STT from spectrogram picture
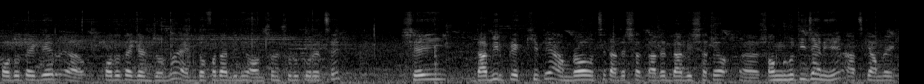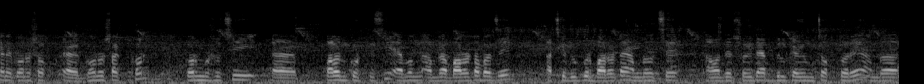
পদত্যাগের পদত্যাগের জন্য এক দফা দাবি নিয়ে অনশন শুরু করেছে। সেই দাবির প্রেক্ষিতে আমরা হচ্ছে তাদের সাথে, তাদের দাবির সাথে সংহতি জানিয়ে আজকে আমরা এখানে গণস্বাক- গণস্বাক্ষর কর্মসূচি পালন করতেছি এবং আমরা বারোটা বাজে, আজকে দুপুর বারোটায় আমরা হচ্ছে আমাদের শহীদ আব্দুল কাইম চত্বরে আমরা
